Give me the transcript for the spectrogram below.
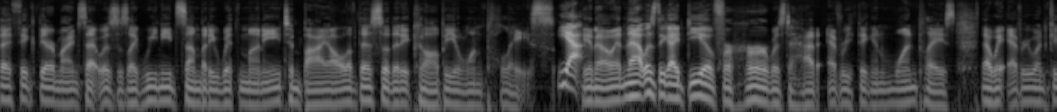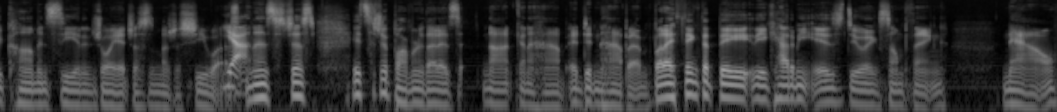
I think their mindset was is like we need somebody with money to buy all of this so that it could all be in one place. Yeah. you know, and that was the idea for her was to have everything in one place. That way, everyone could come and see and enjoy it just as much as she was. Yeah. and it's just it's such a bummer that it's not gonna happen. It didn't happen, but I think that they the Academy is doing something now.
